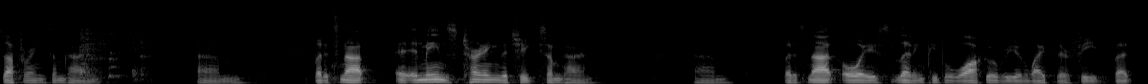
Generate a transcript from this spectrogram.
suffering sometimes. Um, but it's not it means turning the cheek sometimes. Um, but it's not always letting people walk over you and wipe their feet, but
